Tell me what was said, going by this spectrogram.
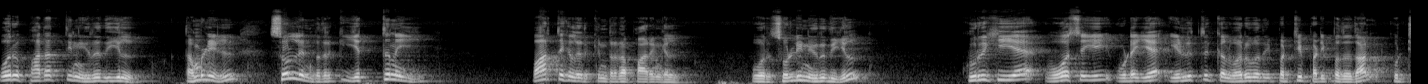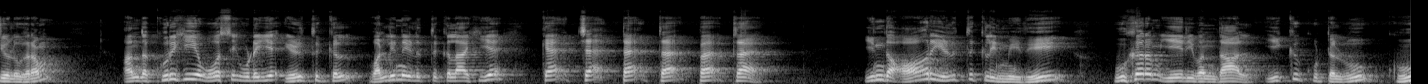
ஒரு பதத்தின் இறுதியில் தமிழில் சொல் என்பதற்கு எத்தனை வார்த்தைகள் இருக்கின்றன பாருங்கள். ஒரு சொல்லின் இறுதியில் குறுகிய ஓசையை உடைய எழுத்துக்கள் வருவதை பற்றி படிப்பதுதான் குற்றியலுகரம். அந்த குறுகிய ஓசை உடைய எழுத்துக்கள் வல்லின எழுத்துக்களாகிய க ச ட த ப ட இந்த ஆறு எழுத்துக்களின் மீது உகரம் ஏறி வந்தால் இக்கு கூட்டல் உ கு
